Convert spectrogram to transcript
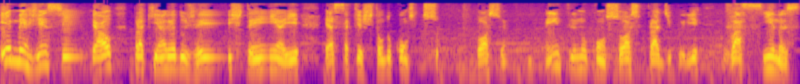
emergencial para que Angra dos Reis tenha aí essa questão do consórcio. Entre no consórcio para adquirir vacinas.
